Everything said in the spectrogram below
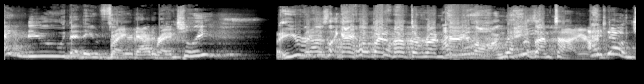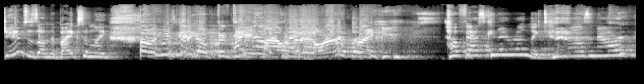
I knew that they would figure Right, it out right. eventually. you were just like, I hope I don't have to run very know, long right? because I'm tired. I know James is on the bike, so I'm like, oh, he's gonna go 58 know, miles right? an hour. Like, Right. how fast can I run? Like ten miles an hour?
